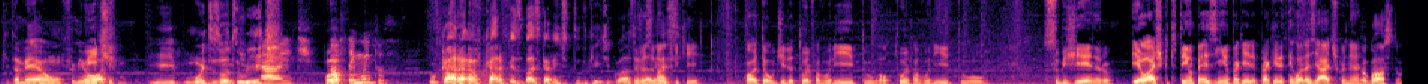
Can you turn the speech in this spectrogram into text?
Que também é um filme Witch. ótimo. E muitos outros. O It. Ah, It. Pô, Nossa, tem muitos. O cara, o cara fez basicamente tudo que a gente gosta. Tu, Josimar, que, qual é o teu diretor favorito, autor favorito, ou subgênero? Eu acho que tu tem um pezinho para aquele, pra aquele terror asiático, né? Eu gosto,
